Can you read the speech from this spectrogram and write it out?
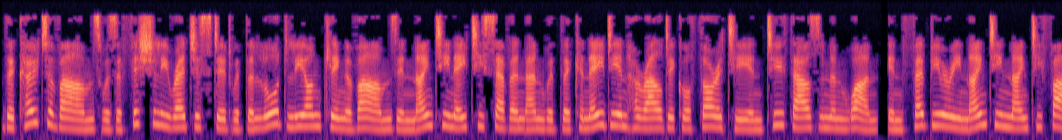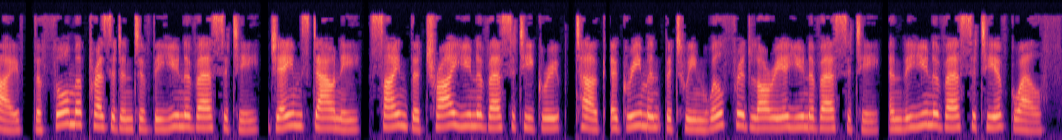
The coat of arms was officially registered with the Lord Lyon King of Arms in 1987 and with the Canadian Heraldic Authority in 2001. In February 1995, the former president of the university, James Downey, signed the Tri-University Group agreement between Wilfrid Laurier University, and the University of Guelph.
